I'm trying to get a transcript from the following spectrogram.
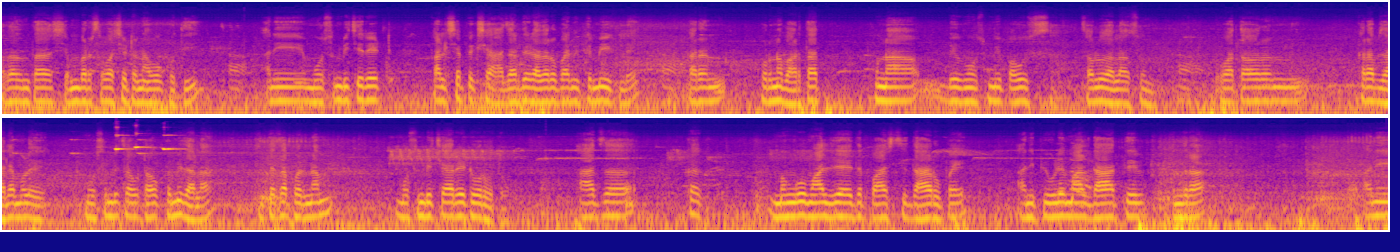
साधारणतः शंभर सव्वाशे टन आवक होती. आणि मोसंबीचे रेट कालच्यापेक्षा हजार दीड हजार रुपयांनी कमी विकले. कारण पूर्ण भारतात पुन्हा बेमोसमी पाऊस चालू झाला असून वातावरण खराब झाल्यामुळे मोसंबीचा उठाव कमी झाला. आणि त्याचा परिणाम मोसंबीच्या रेटवर होतो. आज क मंगो माल जे आहे ते पाच ते दहा रुपये आणि पिवळे माल दहा ते पंधरा आणि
